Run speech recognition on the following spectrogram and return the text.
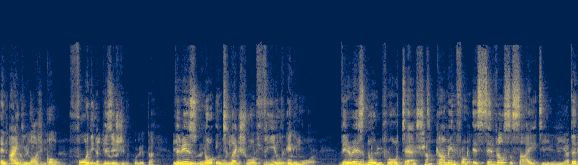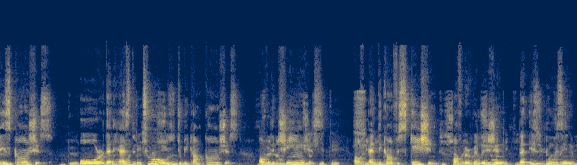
and ideological for the opposition. There is no intellectual field anymore. There is no protest coming from a civil society that is conscious or that has the tools to become conscious of the changes of, and the confiscation of a religion that is losing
